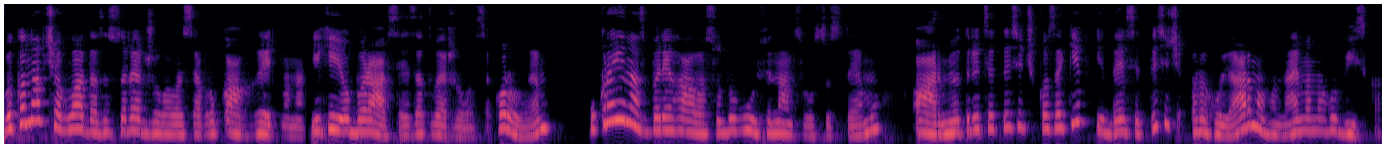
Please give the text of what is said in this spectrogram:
Виконавча влада зосереджувалася в руках гетьмана, який обирався і затверджувався королем. Україна зберігала судову і фінансову систему, армію 30 тисяч козаків і 10 тисяч регулярного найманого війська,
